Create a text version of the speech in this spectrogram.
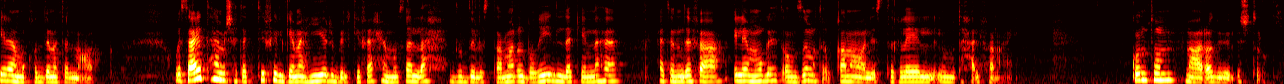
إلى مقدمة المعركة. وساعتها مش هتكتفي الجماهير بالكفاح المسلح ضد الاستعمار البغيض لكنها هتندفع إلى مواجهة أنظمة القمع والاستغلال المتحالفة معاه كنتم مع راديو الاشتراكي.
